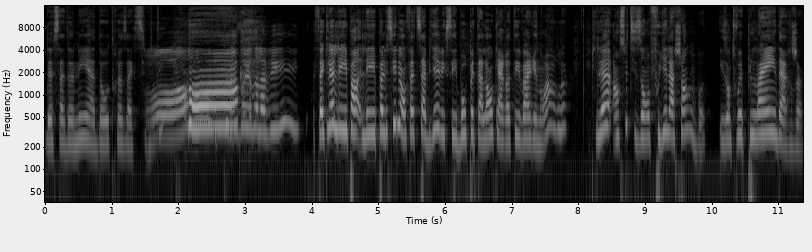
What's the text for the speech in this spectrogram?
de s'adonner à d'autres activités. Oh! Oh! Plaisir de la vie! Fait que là, les, les policiers l'ont fait s'habiller avec ses beaux pétalons carottés verts et noirs, là. Puis là, ensuite, ils ont fouillé la chambre. Ils ont trouvé plein d'argent.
